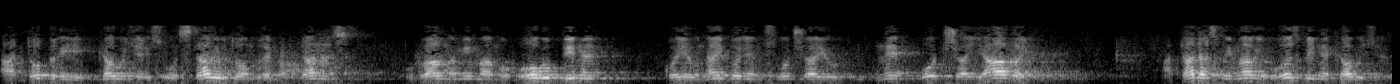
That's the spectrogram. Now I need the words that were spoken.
a dobri kauđeri su ostali u tom vremenu. Danas uglavnom imamo olupine koje u najboljem slučaju ne očajavaju A tada smo imali ozbiljne kauđere.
